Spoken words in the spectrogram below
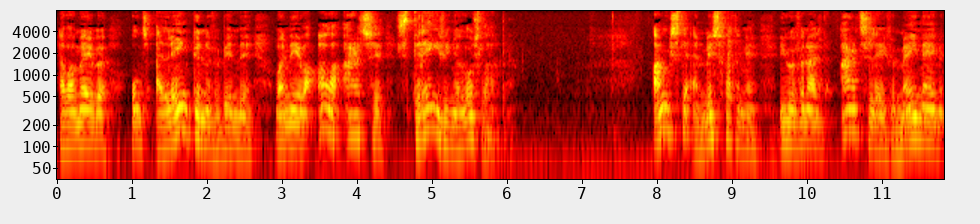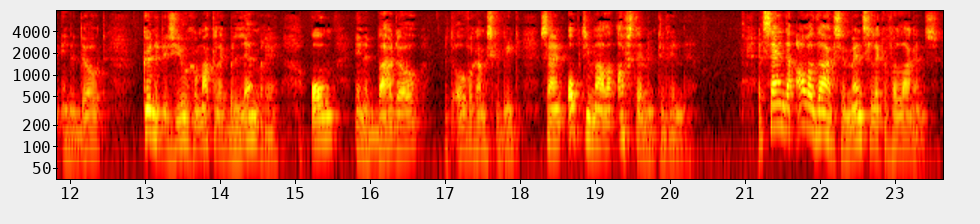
en waarmee we ons alleen kunnen verbinden wanneer we alle aardse strevingen loslaten. Angsten en misvattingen die we vanuit het aardse leven meenemen in de dood, kunnen de ziel gemakkelijk belemmeren om in het bardo, het overgangsgebied, zijn optimale afstemming te vinden. Het zijn de alledaagse menselijke verlangens,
